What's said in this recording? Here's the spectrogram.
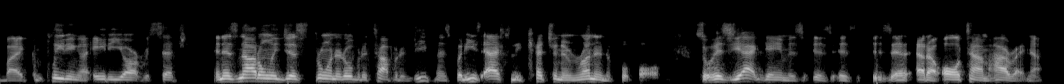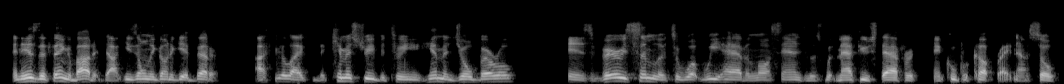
by completing an 80 yard reception. And it's not only just throwing it over the top of the defense, but he's actually catching and running the football. So his YAC game is is is is at an all time high right now. And here's the thing about it, Doc. He's only going to get better. I feel like the chemistry between him and Joe Burrow is very similar to what we have in Los Angeles with Matthew Stafford and Cooper Kupp right now. So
